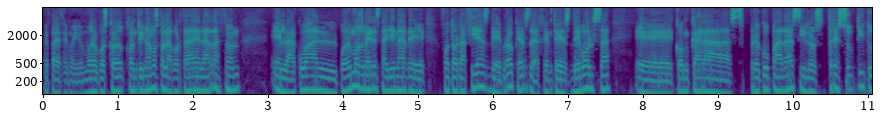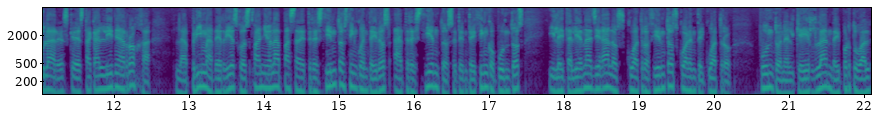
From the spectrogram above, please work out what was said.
Me parece muy bien. Bueno, pues continuamos con la portada de La Razón, en la cual podemos ver, está llena de fotografías de brokers, de agentes de bolsa, eh, con caras preocupadas y los tres subtitulares que destacan línea roja. La prima de riesgo española pasa de 352 a 375 puntos y la italiana llega a los 444, punto en el que Irlanda y Portugal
